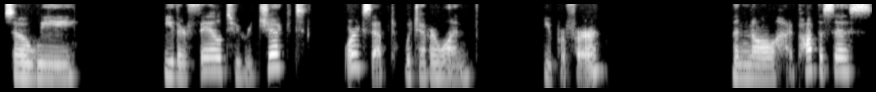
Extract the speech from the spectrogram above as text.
So we either fail to reject or accept whichever one you prefer the null hypothesis.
